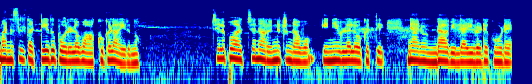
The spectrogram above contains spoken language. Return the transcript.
മനസ്സിൽ തട്ടിയതുപോലുള്ള വാക്കുകളായിരുന്നു. ചിലപ്പോൾ അച്ഛൻ അറിഞ്ഞിട്ടുണ്ടാവും ഇനിയുള്ള ലോകത്തിൽ ഞാൻ ഉണ്ടാവില്ല ഇവരുടെ കൂടെ.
